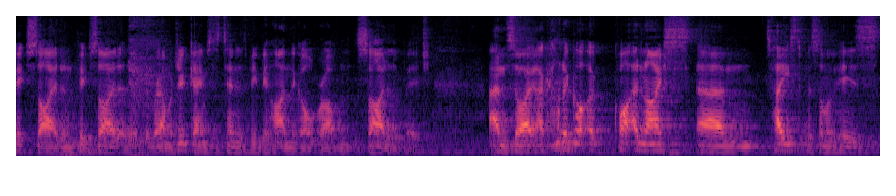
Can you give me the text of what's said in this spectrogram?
pitch side, and pitch side at the Real Madrid games has tended to be behind the goal rather than the side of the pitch. And so I, I kind of got a, quite a nice um, taste for some of his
